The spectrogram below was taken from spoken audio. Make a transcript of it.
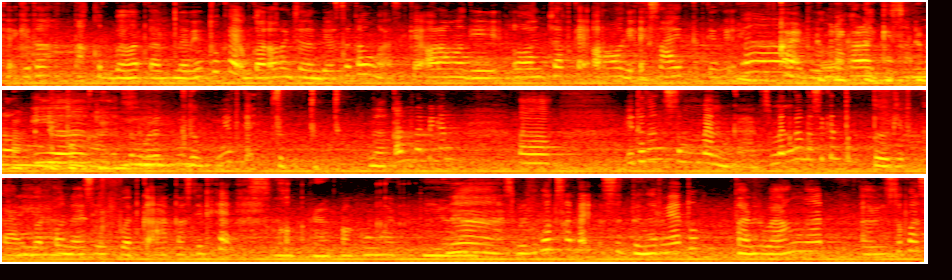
kayak kita takut banget kan dan itu kayak bukan orang jalan biasa tau nggak sih? Kayak orang lagi loncat kayak orang lagi excited gitu. Ah, kayak gitu mereka lagi seneng iya gitu kan bener-bener gedungnya tuh kayak juk juk juk. Nah kan tapi kan eh, itu kan semen kan. Semen kan pasti kan tebel gitu kan buat Iya. pondasi buat ke atas. Jadi kayak kok Seberapa kuat dia? nah sebenarnya kan sampai sedengarnya tuh bener banget. Habis itu pas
